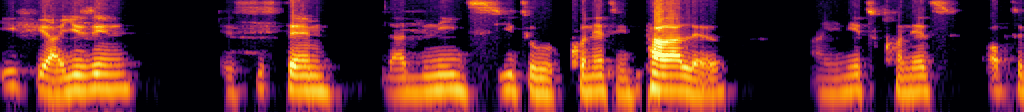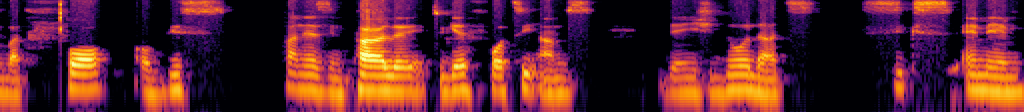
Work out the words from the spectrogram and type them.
if you are using a system that needs you to connect in parallel, and you need to connect up to about four of these panels in parallel to get 40 amps then you should know that 6 mm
